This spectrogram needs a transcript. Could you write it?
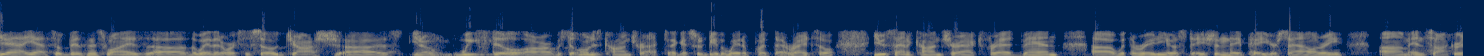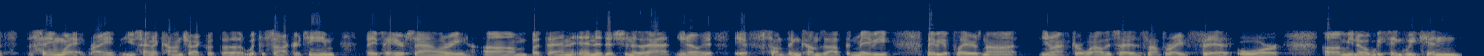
Yeah, yeah. So business wise, uh, the way that it works is so Josh, uh, is, you know, we still are, we still own his contract, I guess would be the way to put that, right? So you sign a contract, Fred Van, uh, with the radio station, they pay your salary. Um, in soccer, it's the same way, right? You sign a contract with the, with the soccer team, they pay your salary. Um, but then in addition to that, you know, if, if something comes up and maybe, maybe a player's not, you know, after a while they decide it's not the right fit or, um, you know, we think we can,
